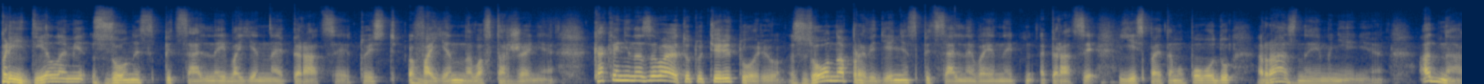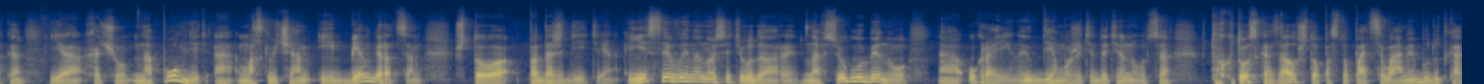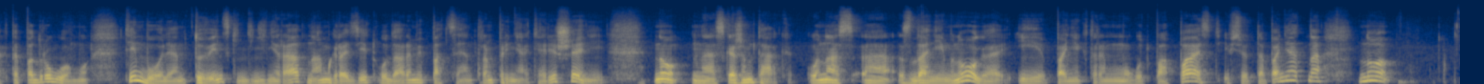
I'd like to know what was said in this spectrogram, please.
пределами зоны специальной военной операции, то есть военного вторжения. Как они называют эту территорию? Зона проведения специальной военной операции. Есть по этому поводу разные мнения. Однако я хочу напомнить а, москвичам и белгородцам, что подождите, если вы наносите удары на всю глубину а, Украины, где можете дотянуться, то кто сказал, что поступать с вами будут как-то по-другому? Тем более, тувинский дегенерат нам грозит ударами по центрам принятия решений. Ну, э, скажем так, у нас э, зданий много, и по некоторым могут попасть, и все это понятно, но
